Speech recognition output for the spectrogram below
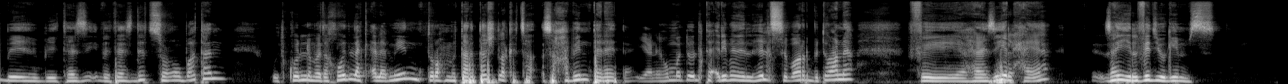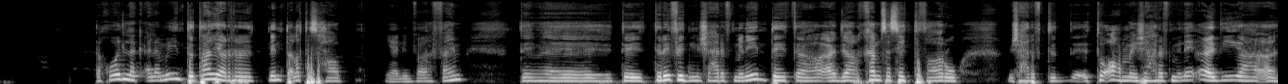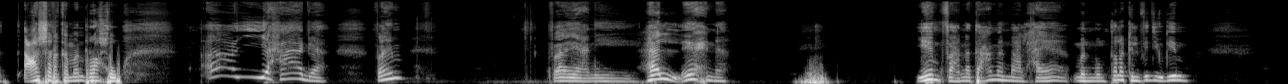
بتزداد صعوبة وكل ما تاخد لك قلمين تروح مطرطش لك ص- صحابين ثلاثة يعني هم دول تقريبا ال health bar بتوعنا في هذه الحياة زي ال video games. تاخد لك قلمين تطير اتنين تلاتة اصحاب يعني فا- فاهم؟ ترفد مش عارف منين خمسة ستة طاروا مش عارف تقع مش عارف منين ادي عشرة كمان راحوا. أي حاجة. فاهم؟ فيعني هل إحنا ينفع نتعامل مع الحياة من منطلق الفيديو جيم؟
